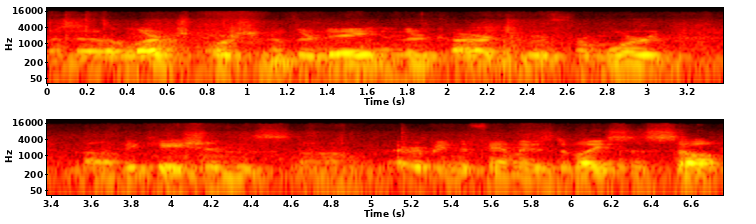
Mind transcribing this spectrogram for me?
And a large portion of their day in their car to or from work, uh, vacations. Um, everybody in the family has devices, so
